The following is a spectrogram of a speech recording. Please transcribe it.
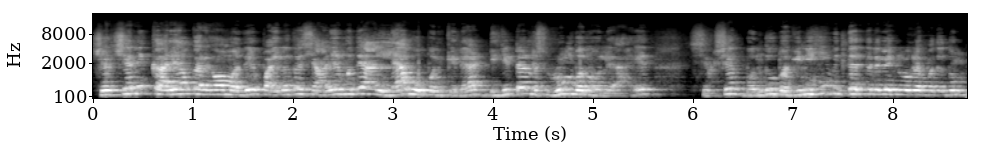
शैक्षणिक कार्यक्रमामध्ये पाहिलं तर शाळेमध्ये लॅब ओपन केल्या डिजिटल रूम बनवले आहेत. शिक्षक बंधू भगिनीही विद्यार्थ्याला वेगवेगळ्या पद्धतीतून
